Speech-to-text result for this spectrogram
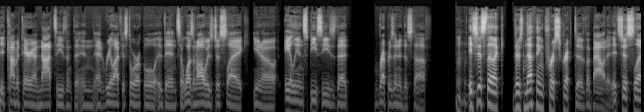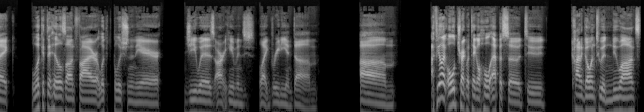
did commentary on Nazis and th- and, and real life historical events. It wasn't always just like, you know, alien species that represented this stuff. Mhm. It's just that like there's nothing prescriptive about it. It's just like look at the hills on fire, look at the pollution in the air. Gee whiz, aren't humans like greedy and dumb? Um, I feel like old Trek would take a whole episode to kind of go into a nuanced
